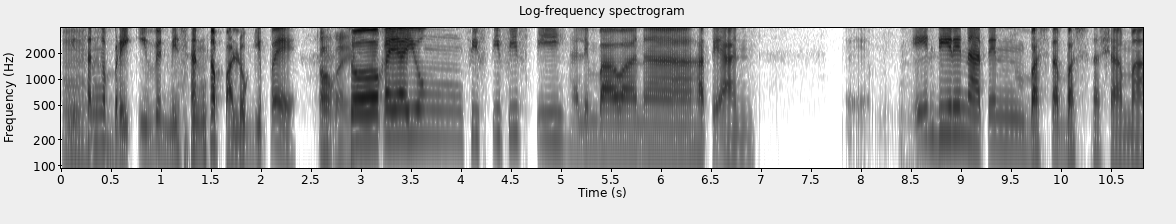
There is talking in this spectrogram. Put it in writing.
Minsan Mhm. nga break even, minsan nga palugi pa eh. Okay. So, kaya yung 50-50, halimbawa na hatian, eh, hindi rin natin basta-basta siya ma,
